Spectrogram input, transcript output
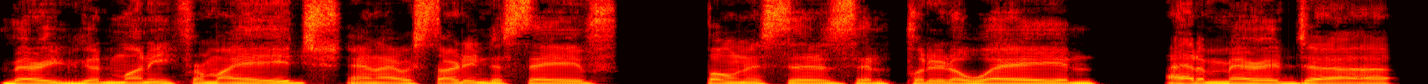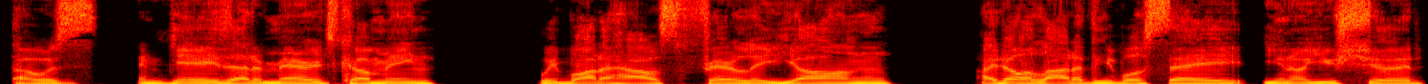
very good money for my age, and I was starting to save bonuses and put it away. And I had a marriage. Uh, I was engaged. I had a marriage coming. We bought a house fairly young. I know a lot of people say, you know, you should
